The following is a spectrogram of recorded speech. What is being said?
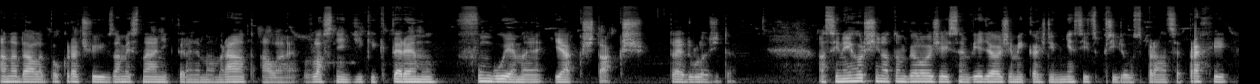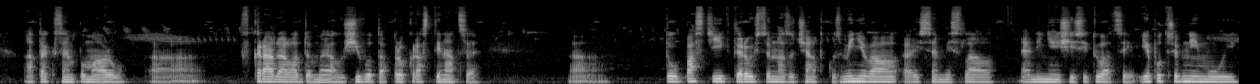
a nadále pokračuji v zaměstnání, které nemám rád, ale vlastně díky kterému fungujeme jakž takž. To je důležité. Asi nejhorší na tom bylo, že jsem věděl, že mi každý měsíc přijdou z práce prachy a tak jsem pomalu vkrádala do mého života prokrastinace. Tou pastí, kterou jsem na začátku zmiňoval, jsem myslel nynější situaci. Je potřebný můj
